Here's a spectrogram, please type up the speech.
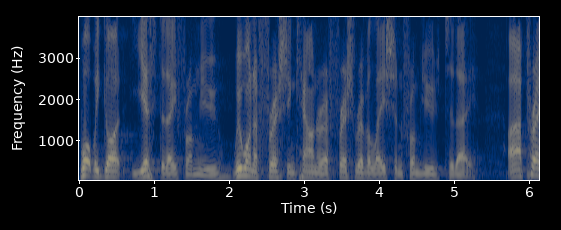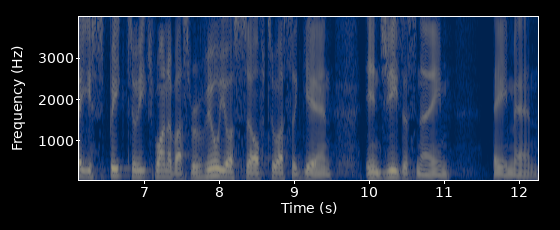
what we got yesterday from you. We want a fresh encounter, a fresh revelation from you today. I pray you speak to each one of us, reveal yourself to us again. In Jesus' name, amen.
